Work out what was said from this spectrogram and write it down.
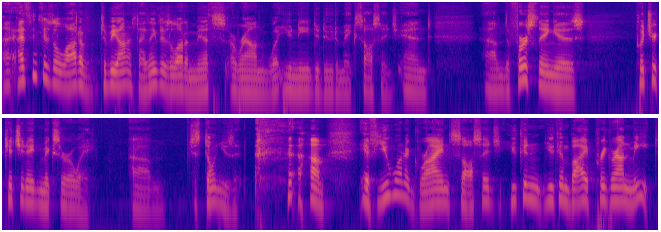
I think there's a lot of, to be honest, I think there's a lot of myths around what you need to do to make sausage. And um, the first thing is put your KitchenAid mixer away. Um, just don't use it. um, if you want to grind sausage, you can you can buy pre-ground meat.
